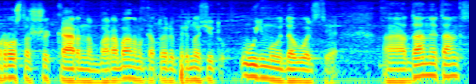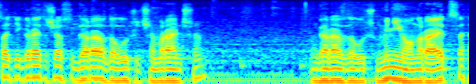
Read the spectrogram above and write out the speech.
просто шикарным барабаном, который приносит уйму удовольствия. А данный танк, кстати, играет сейчас гораздо лучше, чем раньше. Гораздо лучше. Мне он нравится.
